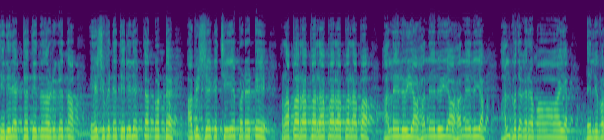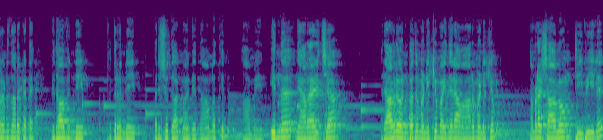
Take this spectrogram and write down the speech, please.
തിരുരക്തത്തിൽ നിന്നൊഴുകുന്ന യേശുവിന്റെ തിരുരക്തം കൊണ്ട് അഭിഷേകം ചെയ്യപ്പെടട്ടെ. റപ്പ റപ്പ റപ്പ റപ്പ റപ്പ. ഹലേലുയ ഹലേലുയ ഹലേലുയ അത്ഭുതകരമായ ഡെലിവറൻസ് നടക്കട്ടെ. പിതാവിന്റെയും പുത്രന്റെയും പരിശുദ്ധാത്മാവിന്റെ നാമത്തിൽ ആമേൻ. ഇന്ന് ഞായറാഴ്ച രാവിലെ ഒൻപത് മണിക്കും വൈകുന്നേരം ആറ് മണിക്കും നമ്മുടെ ഷാലോം ടി വിയിൽ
